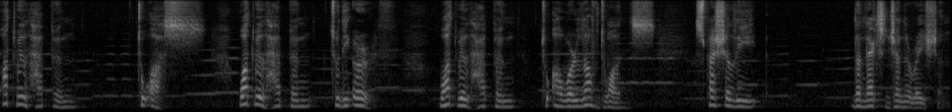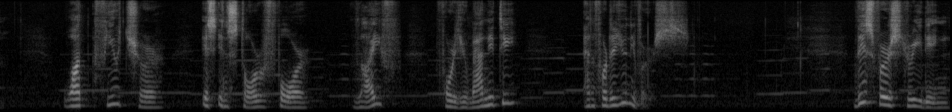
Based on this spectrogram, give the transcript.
What will happen to us? What will happen to the earth? What will happen to our loved ones, especially the next generation? What future is in store for life, for humanity, and for the universe. This first reading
